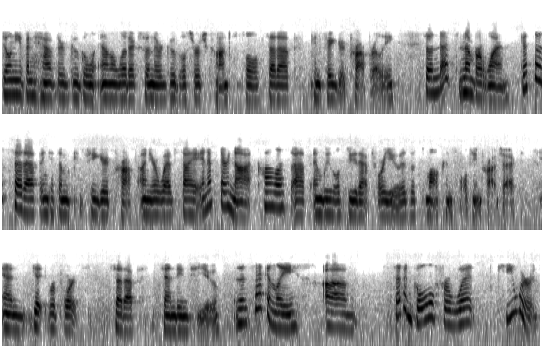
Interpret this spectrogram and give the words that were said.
don't even have their Google Analytics and their Google Search Console set up, configured properly. So that's number one. Get those set up and get them configured prop on your website. And if they're not, call us up and we will do that for you as a small consulting project and get reports set up sending to you. And then secondly, um, set a goal for what keywords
